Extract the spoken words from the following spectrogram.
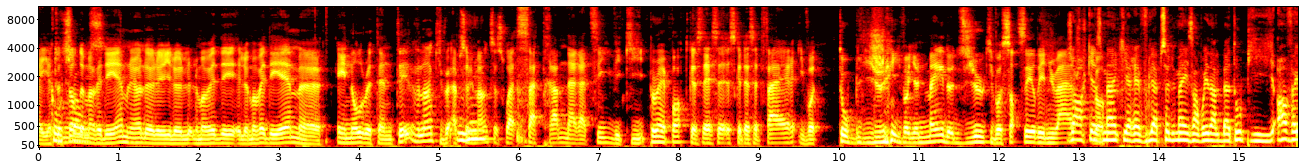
Il y a toutes sortes de mauvais DM, là, le, le, le, le mauvais, D- le mauvais DM euh, anal retentive, là, qui veut absolument Mhm. que ce soit sa trame narrative et qui, peu importe que ce que tu essaies de faire, il va t'obliger, il va, il y a une main de Dieu qui va sortir des nuages. Genre quasiment qui aurait voulu absolument les envoyer dans le bateau, puis ah, va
